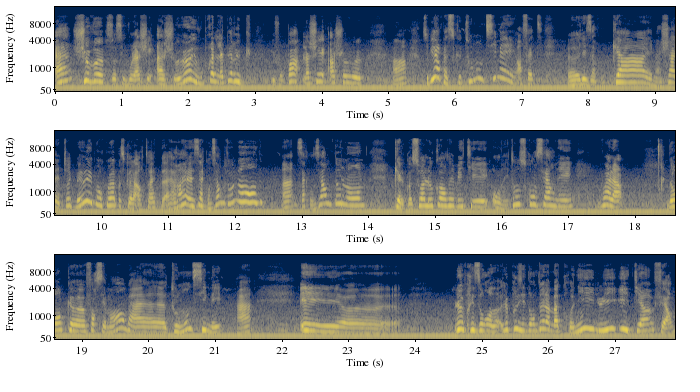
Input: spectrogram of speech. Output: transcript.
un cheveu, parce que si vous lâchez un cheveu, ils vous prennent la perruque. Il ne faut pas lâcher un cheveu. Hein. C'est bien parce que tout le monde s'y met, en fait. Euh, les avocats, et machin, les trucs. Mais oui, pourquoi? Parce que la retraite, ça concerne tout le monde. Hein. Ça concerne tout le monde. Quel que soit le corps de métier, on est tous concernés. Voilà. Donc, euh, forcément, ben, tout le monde s'y met. Hein. Et euh, le, président, de la Macronie, lui, il tient ferme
